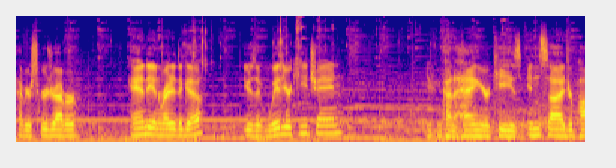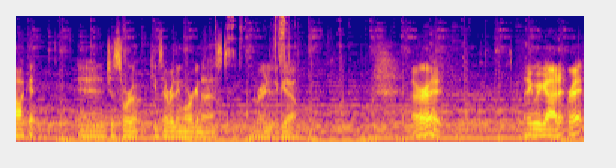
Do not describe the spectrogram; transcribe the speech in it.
have your screwdriver handy and ready to go. Use it with your keychain. You can kind of hang your keys inside your pocket and it just sort of keeps everything organized and ready to go. All right, I think we got it, right?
